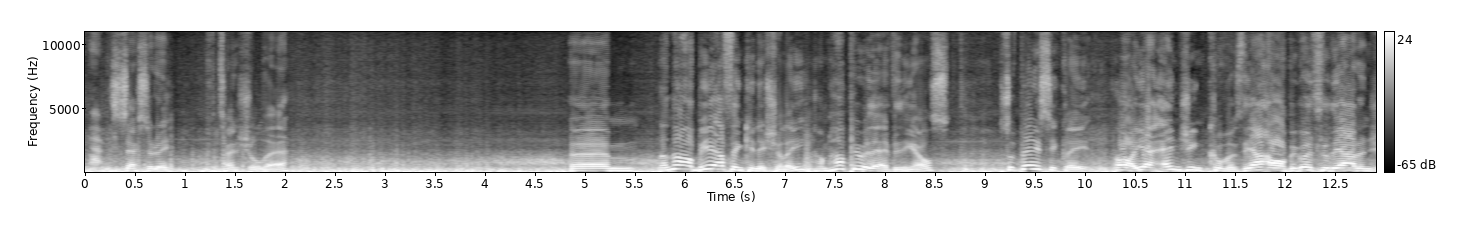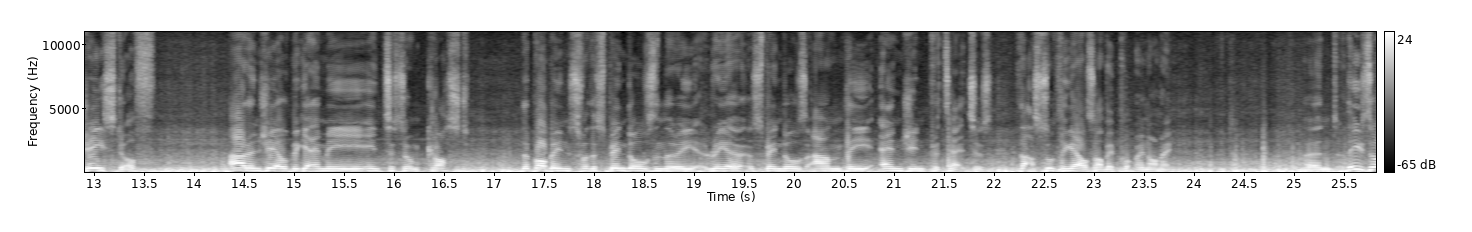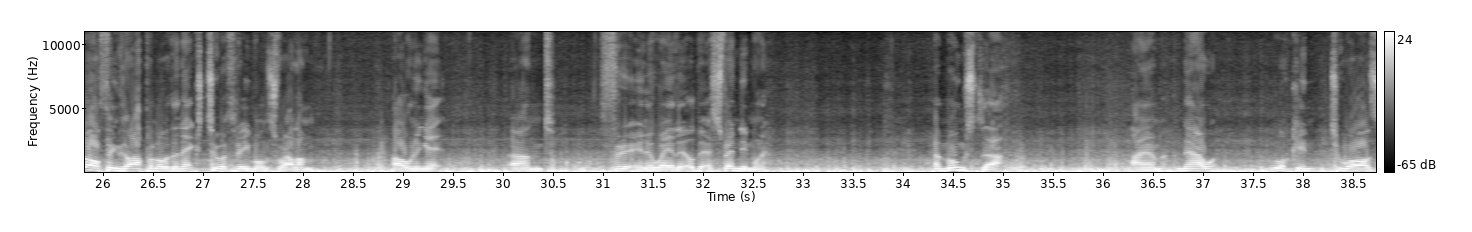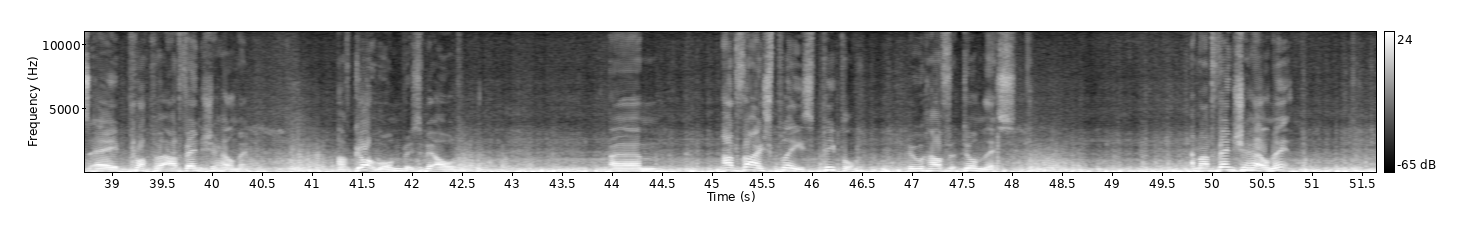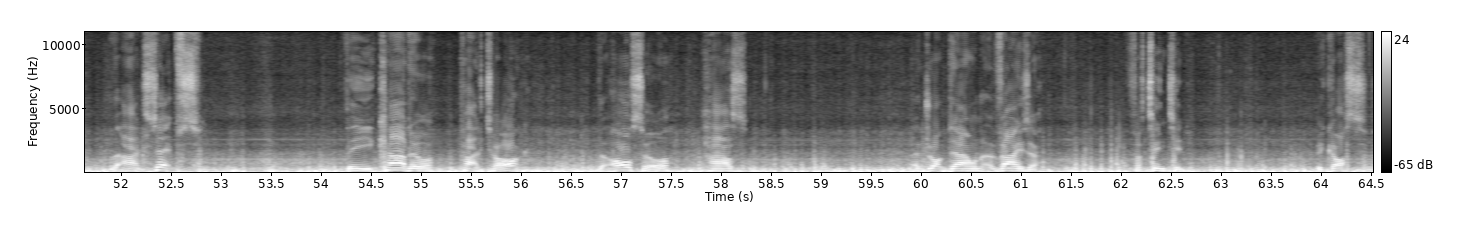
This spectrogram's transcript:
accessory potential there. Um, and that'll be it I think initially. I'm happy with everything else. So basically, oh yeah, engine covers. The oh, I'll be going through the R&G stuff. R&G will be getting me into some cost. The bobbins for the spindles and the rear spindles and the engine protectors. That's something else I'll be putting on it. And these are all things that happen over the next two or three months while I'm owning it and fritting away a little bit of spending money. Amongst that, I am now looking towards a proper adventure helmet. I've got one, but it's a bit old. Um, advice, please, people who have done this. An adventure helmet that accepts the Cardo Packtalk that also has a drop down visor for tinting because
